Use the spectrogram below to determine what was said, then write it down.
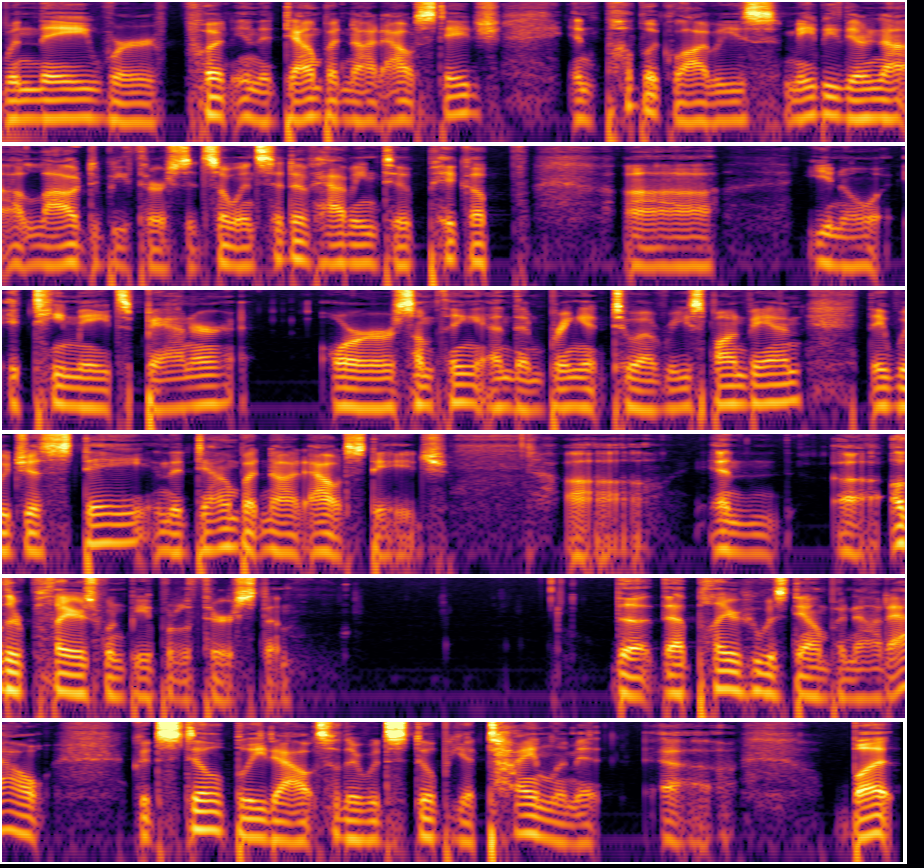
when they were put in the down but not out stage in public lobbies maybe they're not allowed to be thirsted. So instead of having to pick up uh, you know a teammate's banner or something and then bring it to a respawn van, they would just stay in the down but not out stage. Uh, and uh, other players wouldn't be able to thirst them. The that player who was down but not out could still bleed out, so there would still be a time limit. Uh, but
